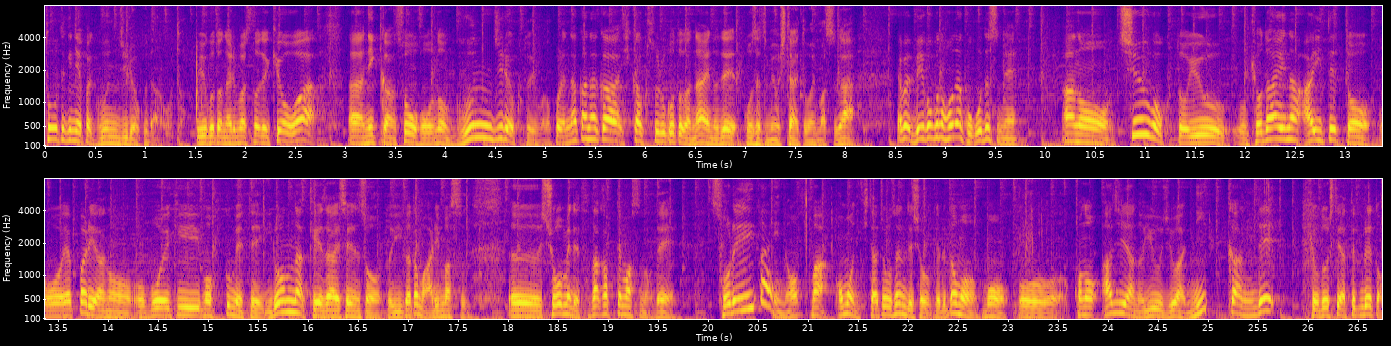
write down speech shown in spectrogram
倒的にやっぱり軍事力だろうということになりますので今日は日韓双方の軍事力というものこれなかなか比較することがないのでご説明をしたいと思いますがやっぱり米国の方ではここですね。あの中国という巨大な相手とやっぱりあの貿易も含めていろんな経済戦争という言い方もあります。正面で戦ってますのでそれ以外の、まあ、主に北朝鮮でしょうけれどももうこのアジアの有事は日韓で共同してやってくれと。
